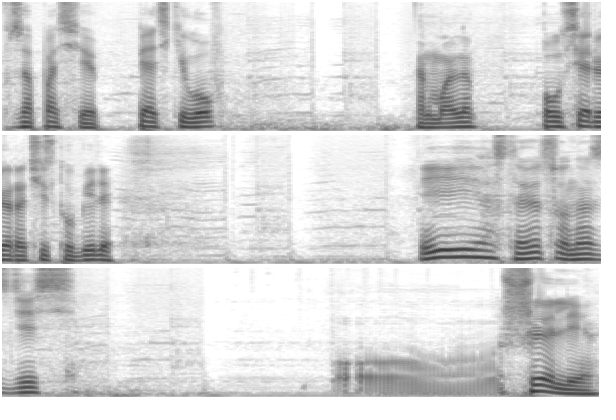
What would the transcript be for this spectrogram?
в запасе 5 киллов. Нормально. Пол сервера чисто убили. И остается у нас здесь... Шелли.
